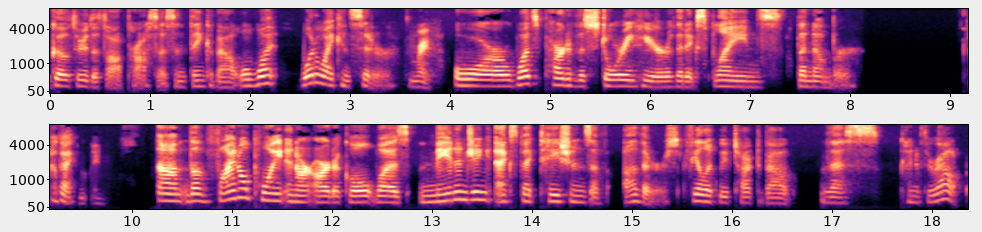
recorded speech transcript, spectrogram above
go through the thought process and think about, well, what what do I consider, Right. or what's part of the story here that explains the number? Okay. Definitely. Um, the final point in our article was managing expectations of others. I feel like we've talked about this kind of throughout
